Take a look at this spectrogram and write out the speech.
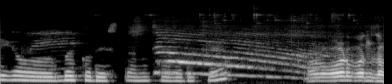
ಈಗ ಹೋಗ್ಬೇಕು ದೇವಸ್ಥಾನಕ್ಕೆ ಹೋಗೋದಕ್ಕೆ. ಅವ್ರು ಓಡ್ ಬಂದ್ಲು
